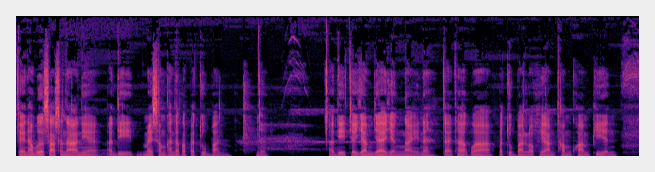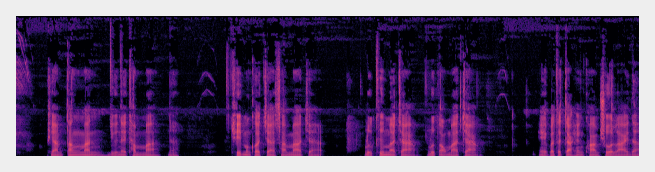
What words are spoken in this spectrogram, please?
แต่ในทางพุทธศาสนาเนี่ยอดีตไม่สำคัญเท่ากับปัจจุบันนะอดีตจะย่ำแย่ยังไงนะแต่ถ้าว่าปัจจุบันเราพยายามทำความเพียรพยายามตั้งมั่นอยู่ในธรรมะนะชีวิตมันก็จะสามารถจะ หลุดขึ้นมาจากหลุดออกมาจากเอวัตจักรแห่งความชั่วร้ายได้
